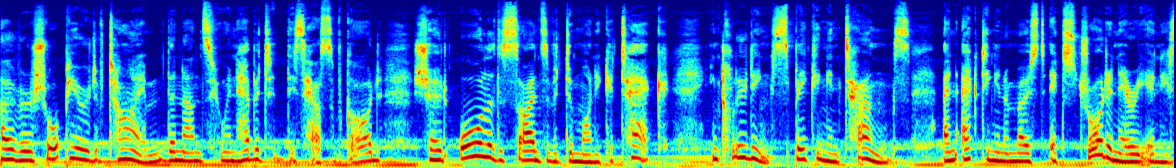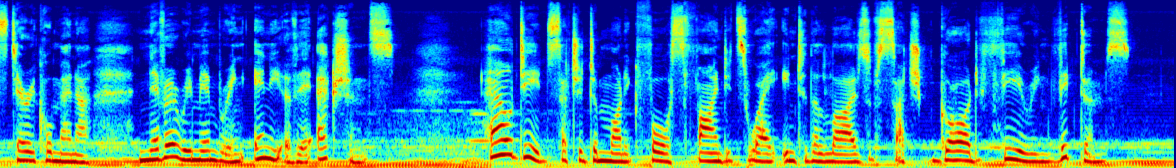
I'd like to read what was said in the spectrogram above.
Over a short period of time, the nuns who inhabited this house of God showed all of the signs of a demonic attack, including speaking in tongues and acting in a most extraordinary and hysterical manner, never remembering any of their actions. How did such a demonic force find its way into the lives of such God fearing victims?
